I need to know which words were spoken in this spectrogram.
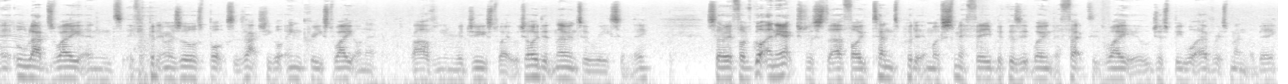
it all adds weight and if you put it in a resource box it's actually got increased weight on it rather than reduced weight which I didn't know until recently so if I've got any extra stuff I tend to put it in my smithy because it won't affect its weight. It will just be whatever it's meant to be.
